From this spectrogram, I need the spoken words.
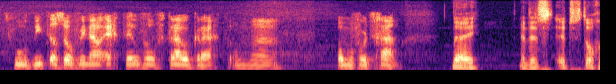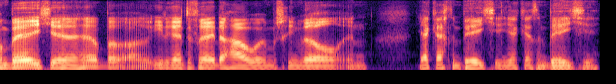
het voelt niet alsof je nou echt heel veel vertrouwen krijgt om, uh, om ervoor te gaan. Nee, en het is, het is toch een beetje hè, iedereen tevreden houden misschien wel. En jij krijgt een beetje, jij krijgt een beetje.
